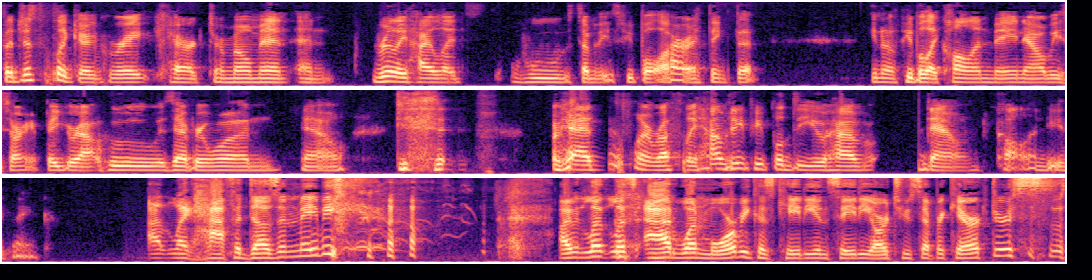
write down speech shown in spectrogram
But just like a great character moment and really highlights who some of these people are. I think that you know people like Colin may now be starting to figure out who is everyone now. okay, at this point, roughly, how many people do you have down, Colin? Do you think? Uh, like half a dozen, maybe. I mean, let let's add one more because Katie and Sadie are two separate characters.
